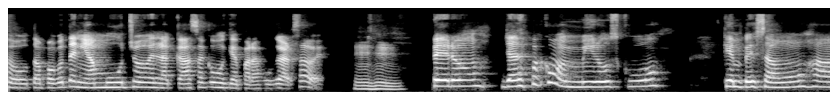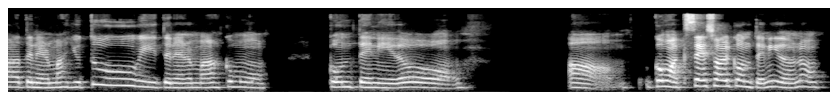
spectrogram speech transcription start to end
o tampoco tenía mucho en la casa como que para jugar, ¿sabes? Ujú, Pero ya después como en middle school, que empezamos a tener más YouTube y tener más como contenido, um, como acceso al contenido, ¿no?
